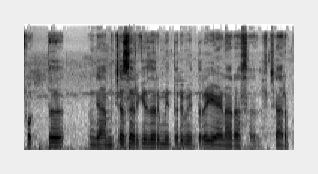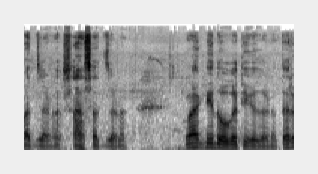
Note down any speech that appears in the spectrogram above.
फक्त म्हणजे आमच्यासारखे जर मित्रमित्र येणार असाल चार पाच जणं सहा सात जणं किंवा अगदी दोघं तिघं जणं तर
